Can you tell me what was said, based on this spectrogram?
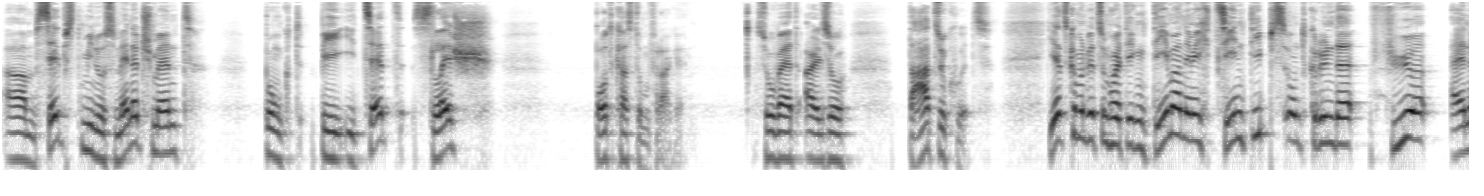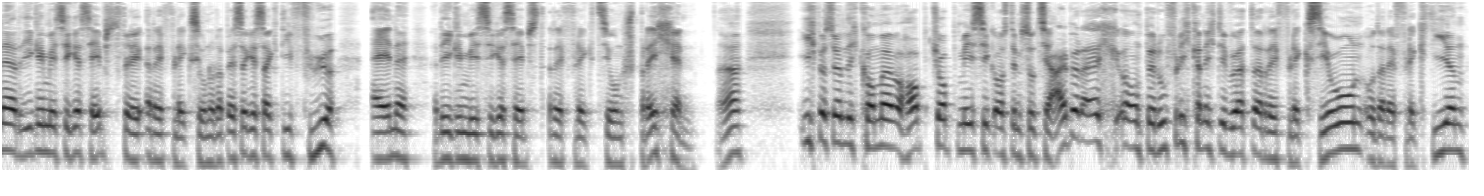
Ähm, selbst-management.biz slash Podcast-Umfrage. Soweit also dazu kurz. Jetzt kommen wir zum heutigen Thema, nämlich 10 Tipps und Gründe für eine regelmäßige Selbstreflexion oder besser gesagt, die für eine regelmäßige Selbstreflexion sprechen. Ich persönlich komme hauptjobmäßig aus dem Sozialbereich und beruflich kann ich die Wörter Reflexion oder reflektieren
